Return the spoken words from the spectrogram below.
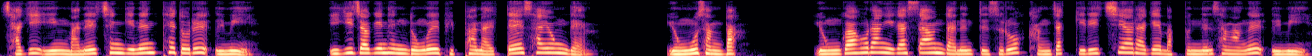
자기 이익만을 챙기는 태도를 의미. 이기적인 행동을 비판할 때 사용됨. 용모상박. 용과 호랑이가 싸운다는 뜻으로 강자끼리 치열하게 맞붙는 상황을 의미.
